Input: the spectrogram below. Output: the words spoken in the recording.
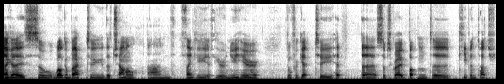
Hi guys, so welcome back to the channel and thank you if you're new here. Don't forget to hit the subscribe button to keep in touch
